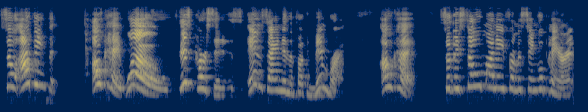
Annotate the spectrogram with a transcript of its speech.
So I think that Okay, whoa, this person is insane in the fucking membrane. Okay, so they stole money from a single parent,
